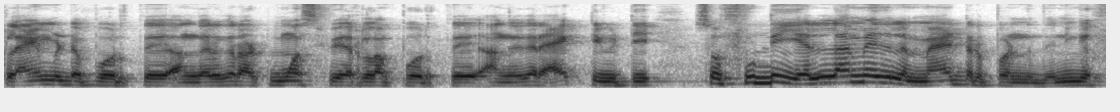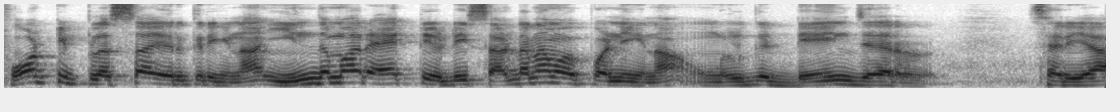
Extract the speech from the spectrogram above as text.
கிளைமேட்டை பொறுத்து அங்கே இருக்கிற அட்மாஸ்ஃபியர்லாம் பொறுத்து அங்கே இருக்கிற ஆக்டிவிட்டி ஸோ ஃபுட்டு எல்லாமே இதில் மேட்டர் பண்ணுது. நீங்கள் ஃபார்ட்டி ப்ளஸ்ஸாக இருக்கிறீங்கன்னா இந்த மாதிரி ஆக்டிவிட்டி சடனாக பண்ணிங்கன்னா உங்களுக்கு டேஞ்சர் சரியா?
